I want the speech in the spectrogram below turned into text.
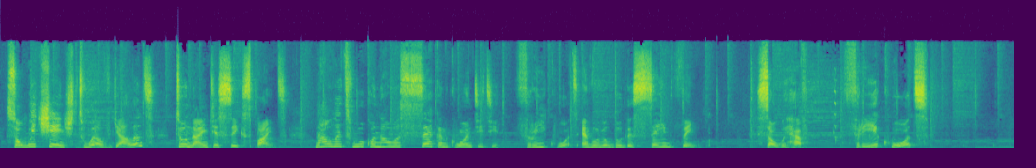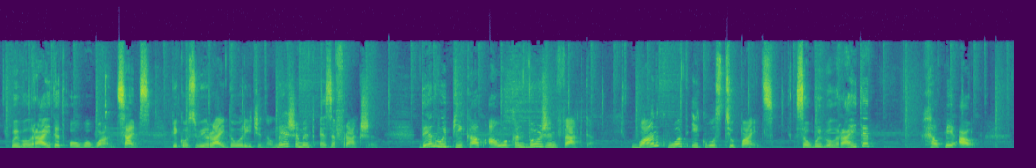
So we changed 12 gallons to 96 pints. Now let's work on our second quantity, 3 quarts, and we will do the same thing. So we have 3 quarts, we will write it over 1 times, because we write the original measurement as a fraction. Then we pick up our conversion factor, 1 quart equals 2 pints. So we will write it. Help me out.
